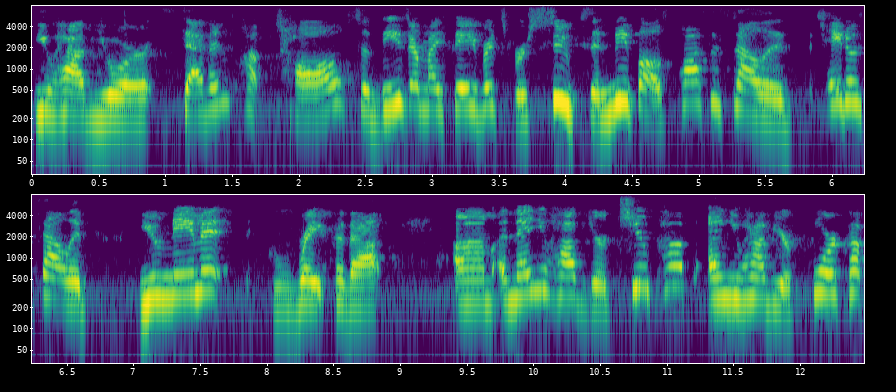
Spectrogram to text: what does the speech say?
You have your seven cup tall. So these are my favorites for soups and meatballs, pasta salads, potato salad, you name it, great for that. Um, and then you have your two cup and you have your four cup.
